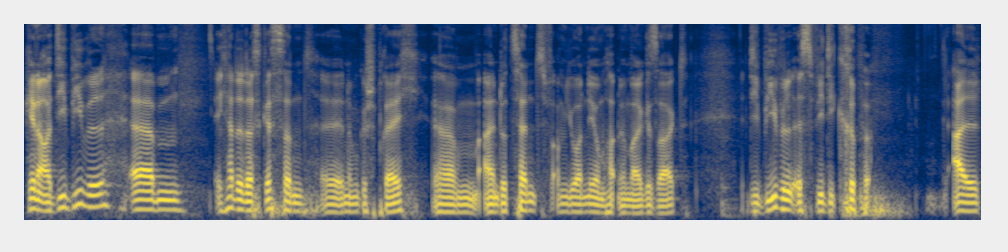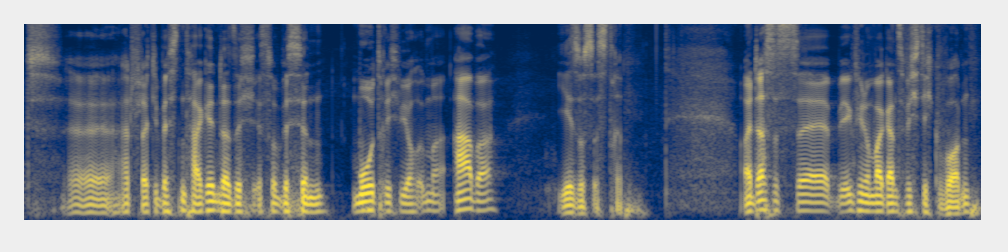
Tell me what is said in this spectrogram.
Genau, die Bibel. Ähm, ich hatte das gestern äh, in einem Gespräch. Ähm, ein Dozent am Joanneum hat mir mal gesagt, die Bibel ist wie die Krippe. Alt, äh, hat vielleicht die besten Tage hinter sich, ist so ein bisschen modrig, wie auch immer, aber Jesus ist drin. Und das ist äh, irgendwie nochmal ganz wichtig geworden,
